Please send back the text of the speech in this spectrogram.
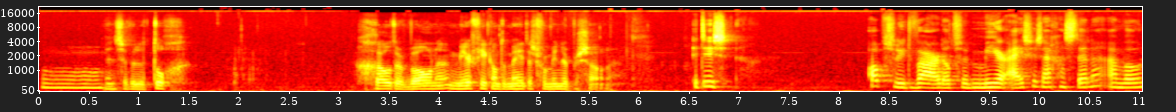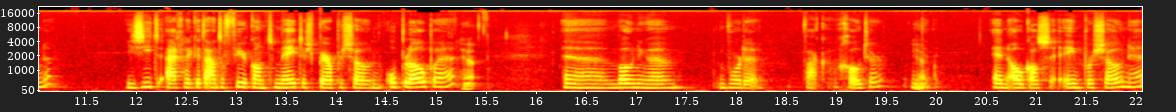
Mm. Mensen willen toch groter wonen, meer vierkante meters voor minder personen. Het is absoluut waar dat we meer eisen zijn gaan stellen aan wonen. Je ziet eigenlijk het aantal vierkante meters per persoon oplopen. Hè? Ja. Uh, woningen worden vaak groter. Ja. En ook als één persoon. Hè?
